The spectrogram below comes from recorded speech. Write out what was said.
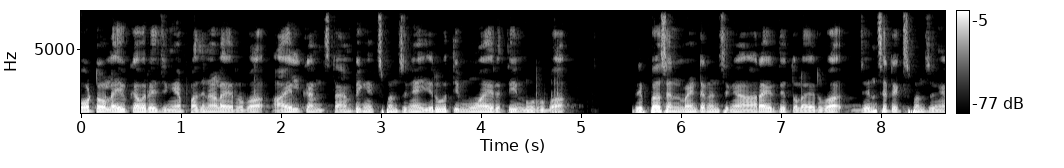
ஃபோட்டோ லைவ் கவரேஜுங்க பதினாலாயிரம் ரூபாய் ஆயில் கேன் ஸ்டாம்பிங் எக்ஸ்பென்ஸுங்க இருபத்தி மூவாயிரத்தி நூறுரூபா. ரிப்பேர்ஸ் அண்ட் மெயின்டெனன்ஸுங்க ஆறாயிரத்தி தொள்ளாயிரரூபா. ஜென்செட் எக்ஸ்பென்ஸுங்க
